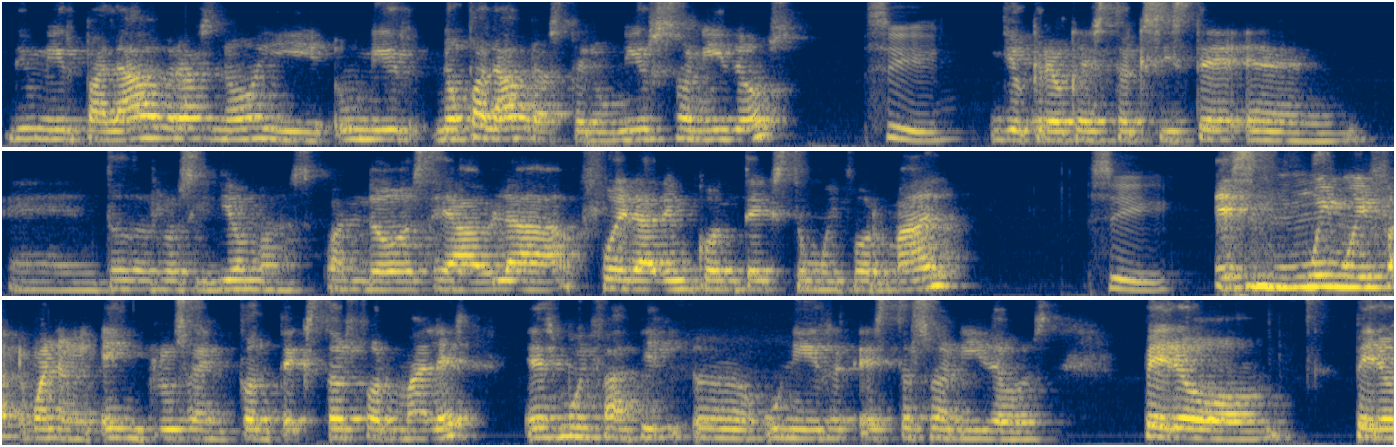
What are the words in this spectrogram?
de unir palabras, ¿no? Y unir, no palabras, pero unir sonidos. Sí. Yo creo que esto existe en, todos los idiomas. Cuando se habla fuera de un contexto muy formal. Sí. Es muy, muy fácil, bueno, e incluso en contextos formales es muy fácil eh, unir estos sonidos. Pero, pero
